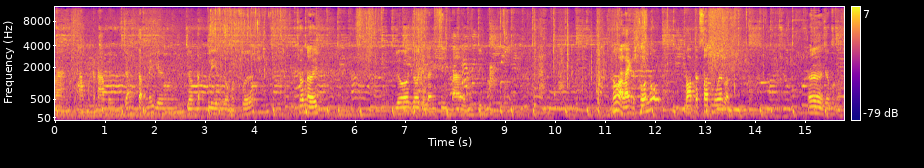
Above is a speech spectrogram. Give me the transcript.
បាទដាក់មួយកដាប់ទេអញ្ចឹងទឹកនេះយើងយកទឹកភ្លៀងយកមកធ្វើឈុនអើយយកយកចលិនស៊ីបាល់ឲ្យមួយតិចមកនោះអាឡែងកធុននោះដបទឹកសុតមួយគាត់អឺចាំមកគាត់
